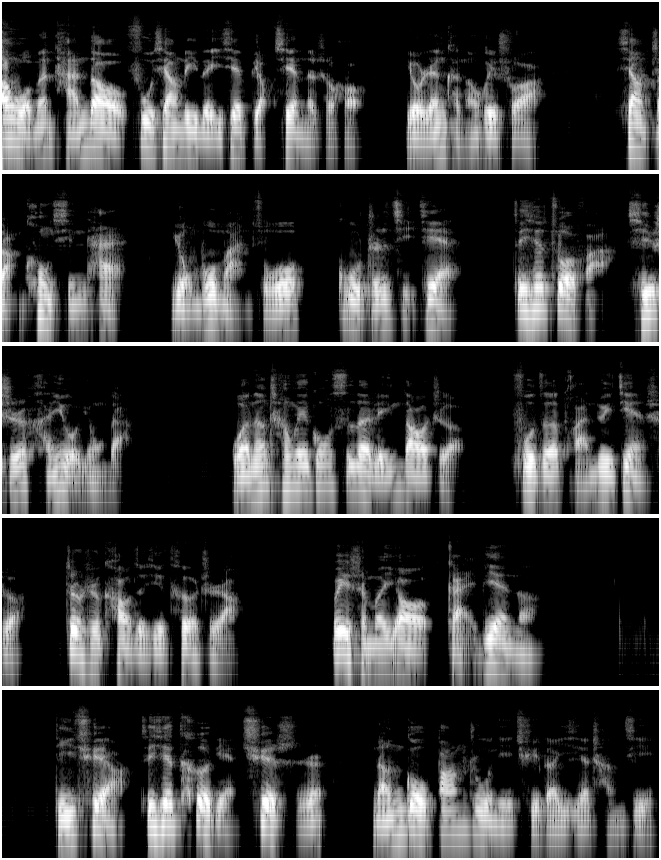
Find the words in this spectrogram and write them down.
当我们谈到负向力的一些表现的时候，有人可能会说啊，像掌控心态、永不满足、固执己见这些做法其实很有用的。我能成为公司的领导者，负责团队建设，正是靠这些特质啊。为什么要改变呢？的确啊，这些特点确实能够帮助你取得一些成绩。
